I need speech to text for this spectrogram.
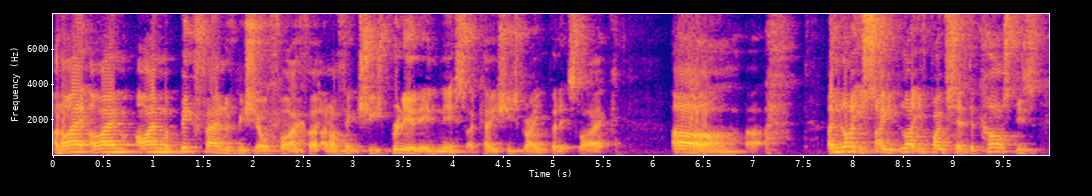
And I, I'm I'm a big fan of Michelle Pfeiffer, and I think she's brilliant in this. Okay, she's great, but it's like, ah. Oh, and like you say, like you've both said, the cast is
